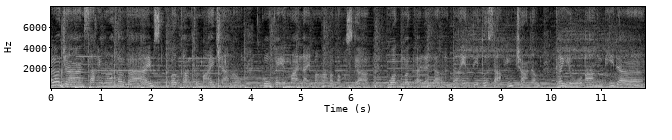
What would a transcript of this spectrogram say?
Hello dyan sa aking mga ka-vibes. Welcome to my channel. Kung kayo man ay mga mapanghusga, huwag mag-alala dahil dito sa aking channel, kayo ang bida.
